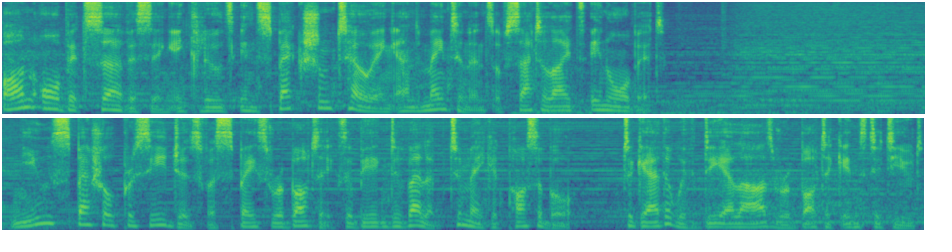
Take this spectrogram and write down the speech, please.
On-orbit servicing includes inspection, towing and maintenance of satellites in orbit. New special procedures for space robotics are being developed to make it possible. Together with DLR's Robotic Institute,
